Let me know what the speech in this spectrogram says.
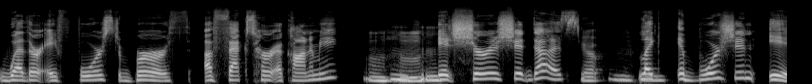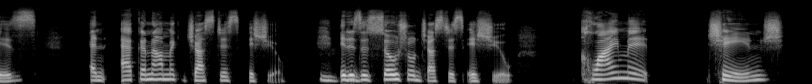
whether a forced birth affects her economy. Mhm. Mhm. It sure as shit does. Yep. Like Mhm. abortion is an economic justice issue. It Mhm. is a social justice issue. Climate change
